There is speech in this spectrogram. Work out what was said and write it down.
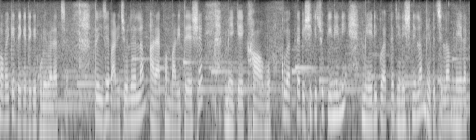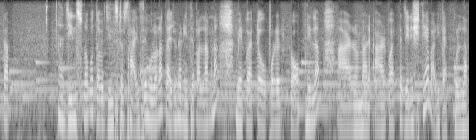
সবাইকে ডেকে ডেকে ঘুরে বেড়াচ্ছে। তো এই যে বাড়ি চলে এলাম আর এখন বাড়িতে এসে মেয়েকে খাওয়াবো। খুব একটা বেশি কিছু কিনিনি, মেয়েরই কয়েকটা জিনিস নিলাম, ভেবেছিলাম মেয়ের একটা জিন্স নেব, তবে জিন্সটা সাইজে হলো না, তাই জন্য নিতে পারলাম না। মেয়ের কয়েকটা ওপরের টপ নিলাম, আর মানে আর কয়েকটা জিনিস নিয়ে বাড়ি প্যাক করলাম।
